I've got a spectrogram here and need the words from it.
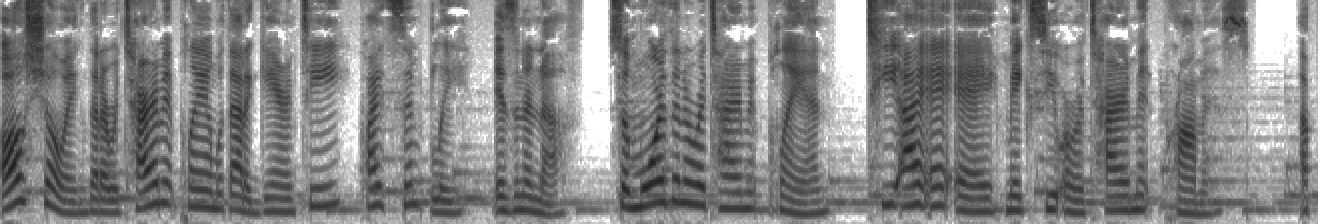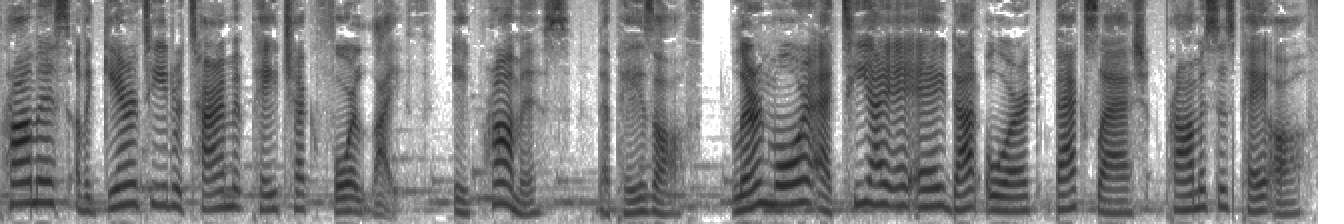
all showing that a retirement plan without a guarantee, quite simply, isn't enough. So, more than a retirement plan, TIAA makes you a retirement promise. A promise of a guaranteed retirement paycheck for life. A promise that pays off. Learn more at TIAA.org backslash promises pay off.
